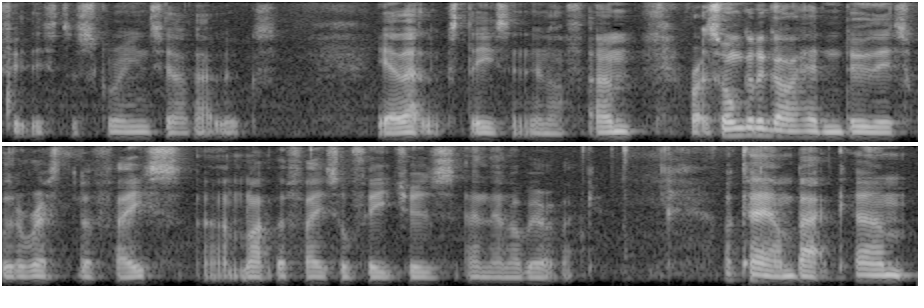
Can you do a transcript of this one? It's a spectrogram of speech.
fit this to screen see how that looks. Yeah that looks decent enough. Um, right so I'm going to go ahead and do this with the rest of the face um, like the facial features and then I'll be right back. Okay I'm back. Um,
